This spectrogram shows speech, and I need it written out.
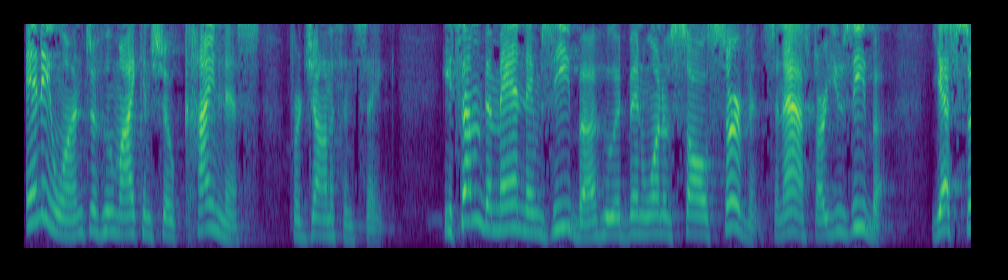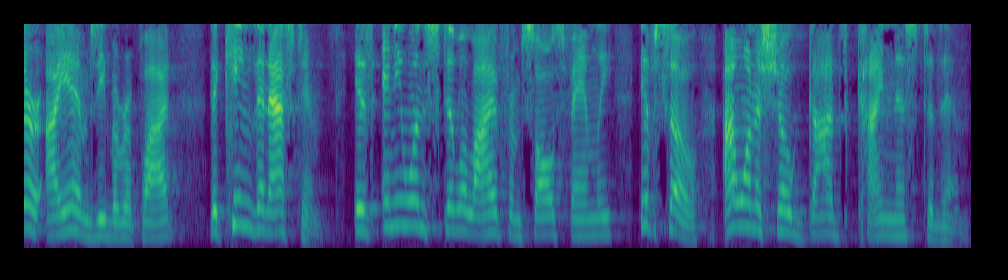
Anyone to whom I can show kindness for Jonathan's sake? He summoned a man named Ziba, who had been one of Saul's servants, and asked, Are you Ziba? Yes, sir, I am, Ziba replied. The king then asked him, Is anyone still alive from Saul's family? If so, I want to show God's kindness to them.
